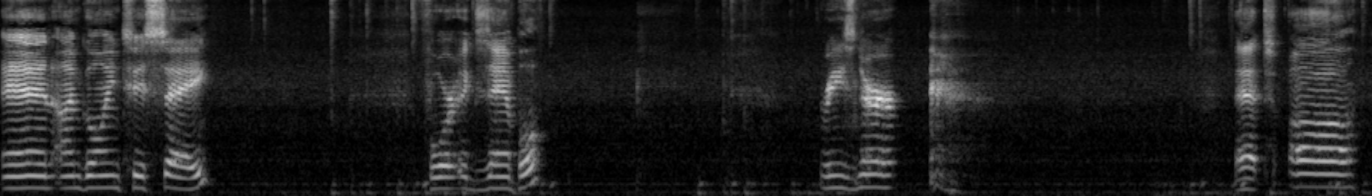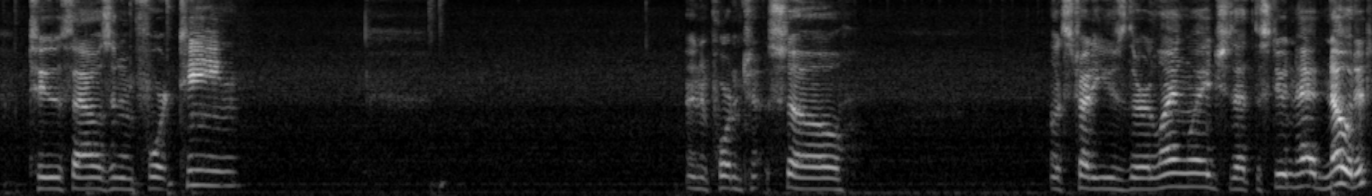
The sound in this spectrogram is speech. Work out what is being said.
and I'm going to say, for example, Reasoner et al. Uh, 2014. An important, so let's try to use their language that the student had noted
